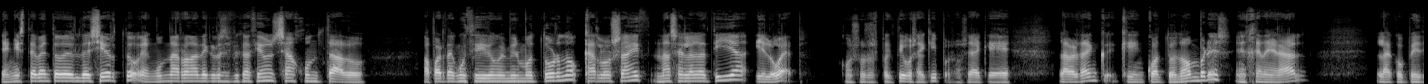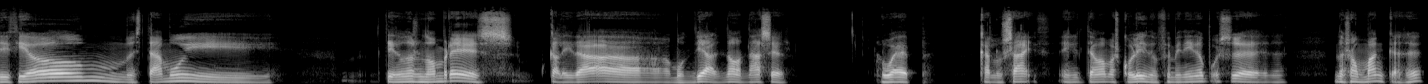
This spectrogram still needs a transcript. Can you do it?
en este evento del desierto, en una ronda de clasificación, se han juntado Aparte ha coincidido en el mismo turno Carlos Sainz, Nasser Latilla y el Web con sus respectivos equipos. O sea que la verdad que en cuanto a nombres, en general, la competición está muy... Tiene unos nombres calidad mundial, ¿no? Nasser, Web, Carlos Sainz. En el tema masculino, femenino, pues eh, no son mancas, ¿eh?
